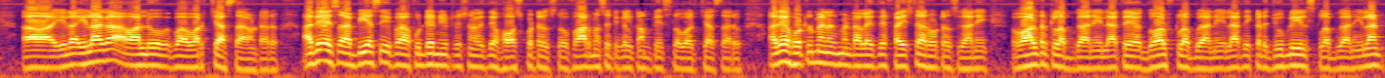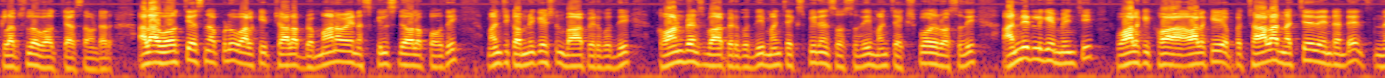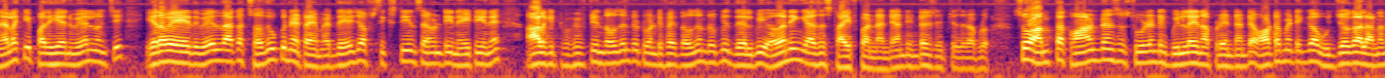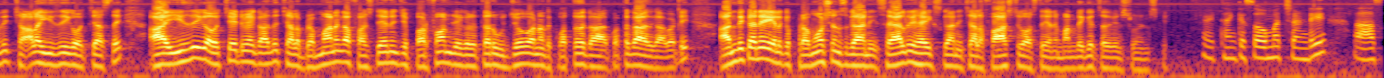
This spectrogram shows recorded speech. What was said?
ఇలా ఇలాగా వాళ్ళు వర్క్ చేస్తూ ఉంటారు. అదే బీఎస్సీ ఫుడ్ అండ్ న్యూట్రిషన్ అయితే హాస్పిటల్స్లో ఫార్మసిటికల్ కంపెనీస్లో వర్క్ చేస్తారు. అదే హోటల్ మేనేజ్మెంట్ వాళ్ళు అయితే ఫైవ్ స్టార్ హోటల్స్ కానీ వాల్టర్ క్లబ్ కానీ లేకపోతే గోల్ఫ్ క్లబ్ కానీ లేకపోతే ఇక్కడ జూబ్లీ హిల్స్ క్లబ్ కానీ ఇలాంటి క్లబ్స్లో వర్క్ చేస్తూ ఉంటారు. అలా వర్క్ చేసినప్పుడు వాళ్ళకి చాలా బ్రహ్మాండమైన స్కిల్స్ డెవలప్ అవుతాయి. మంచి కమ్యూనికేషన్ బాగా పెరుగుద్ది కాన్ఫిడెన్స్ బాగా పెరుగుద్ది మంచి ఎక్స్పీరియన్స్ వస్తుంది మంచి ఎక్స్పోజర్ వస్తుంది. అన్నిటికీ మించి వాళ్ళకి వాళ్ళకి చాలా నచ్చేది ఏంటంటే నెలకి పదిహేను వేల నుంచి ఇరవై ఐదు వేల దాకా చదువుకునే time. At the age of sixteen seventeen ఎయిటీనే వాళ్ళకి fifteen thousand to twenty five thousand rupees they'll be earning as a stipend అండి అంటే ఇంటర్న్షిప్ చేసేటప్పుడు. సో అంత కాన్ఫిడెన్స్ స్టూడెంట్కి బిల్డ్ అయినప్పుడు ఏంటంటే ఆటోమేటిక్గా ఉద్యోగాలు అన్నది చాలా ఈజీగా వచ్చేస్తాయి. ఆ ఈజీగా వచ్చేయటమే కాదు చాలా బ్రహ్మాండంగా ఫస్ట్ డే నుంచి పర్ఫామ్ చేయగలుగుతారు. ఉద్యోగం అన్నది కొత్తగా కొత్త కాదు కాబట్టి. అందుకనే వీళ్ళకి ప్రమోషన్స్ కానీ శాలరీ హైక్స్ కానీ చాలా ఫాస్ట్గా వస్తాయని మన దగ్గర చదివిన స్టూడెంట్స్కి right thank you so much అండి.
